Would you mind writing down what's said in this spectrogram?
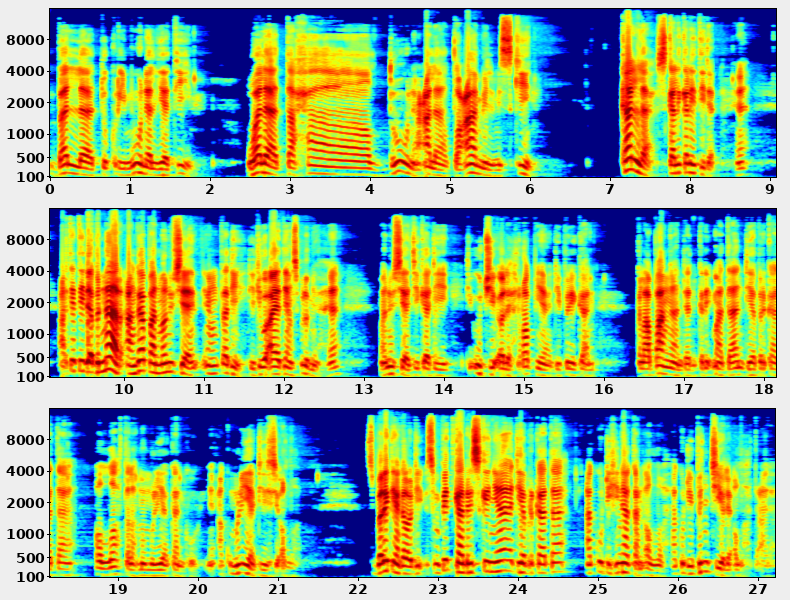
balla tukrimuna al-yatim, wala tahadduna ala ta'amil miskin. Kalla, sekali-kali tidak. Ya. Artinya tidak benar anggapan manusia yang tadi di dua ayat yang sebelumnya. Ya. Manusia jika di, diuji oleh Rabbnya, diberikan kelapangan dan kenikmatan, dia berkata, Allah telah memuliakanku. Ya, aku mulia di sisi Allah. Sebaliknya kalau disempitkan rizkinya, dia berkata, aku dihinakan Allah, aku dibenci oleh Allah Ta'ala.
